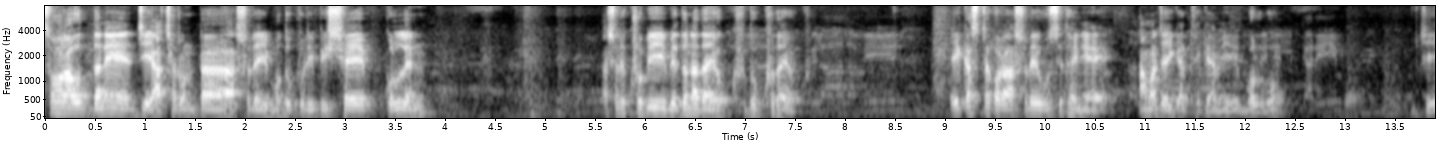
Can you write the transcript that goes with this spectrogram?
সোহরা উদ্যানে যে আচরণটা আসলে মধুপুরী পীর করলেন, আসলে খুবই বেদনাদায়ক, দুঃখদায়ক। এই কাজটা করা আসলে উচিত হয়নি, আমার জায়গা থেকে আমি বলব। যে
